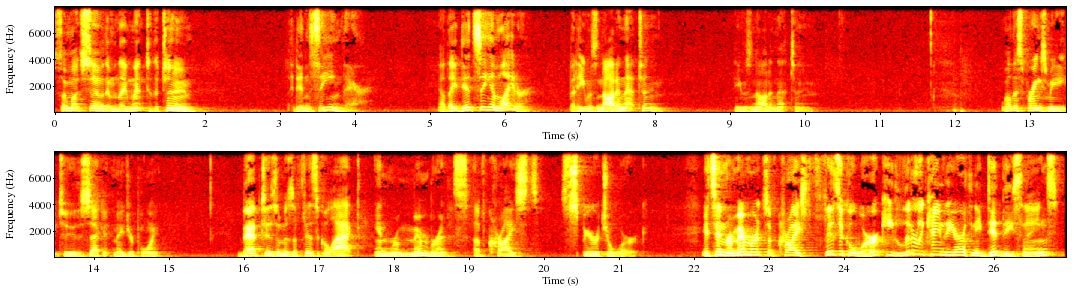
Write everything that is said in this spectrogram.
So much so that when they went to the tomb, they didn't see him there. Now, they did see him later, but he was not in that tomb. He was not in that tomb. Well, this brings me to the second major point. Baptism is a physical act in remembrance of Christ's spiritual work. It's in remembrance of Christ's physical work. He literally came to the earth and he did these things.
